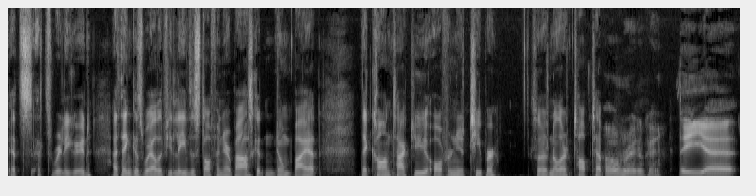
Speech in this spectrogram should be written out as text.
it's it's really good. I think as well if you leave the stuff in your basket and don't buy it, they contact you offering you cheaper. So there's another top tip. Oh right, okay. The uh,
